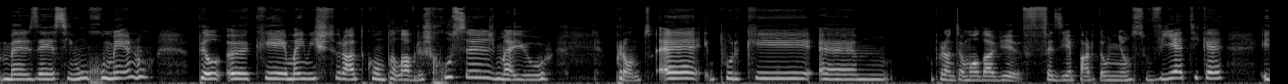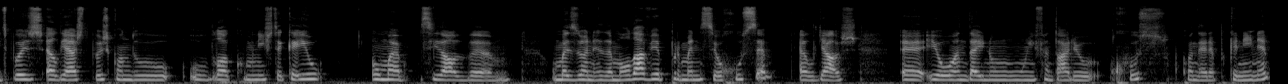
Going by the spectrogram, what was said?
mas é assim um romeno pelo, que é meio misturado com palavras russas, meio Pronto, é porque um, pronto, a Moldávia fazia parte da União Soviética e depois, aliás, depois quando o, o Bloco Comunista caiu, uma cidade, uma zona da Moldávia permaneceu russa. Aliás, eh, eu andei num infantário russo quando era pequenina.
